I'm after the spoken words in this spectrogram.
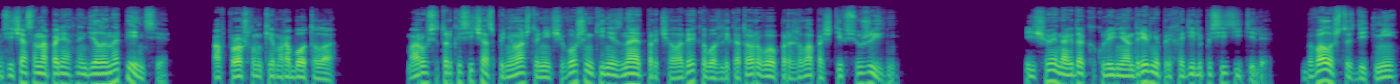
Но сейчас она, понятное дело, на пенсии. А в прошлом кем работала? Маруся только сейчас поняла, что ничегошеньки не знает про человека, возле которого прожила почти всю жизнь. Еще иногда к Акулине Андреевне приходили посетители. Бывало, что с детьми.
